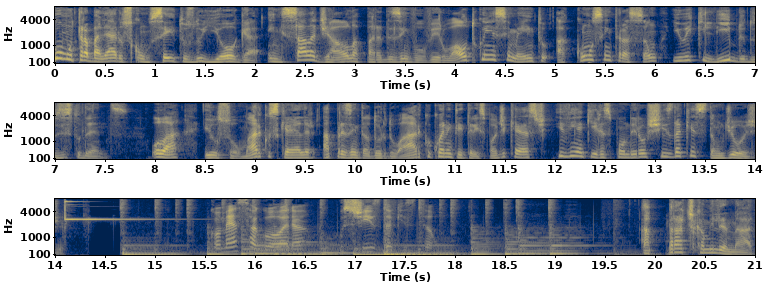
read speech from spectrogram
Como trabalhar os conceitos do yoga em sala de aula para desenvolver o autoconhecimento, a concentração e o equilíbrio dos estudantes. Olá, eu sou Marcos Keller, apresentador do Arco 43 Podcast e vim aqui responder ao X da questão de hoje. Começa agora o X da questão. Prática milenar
